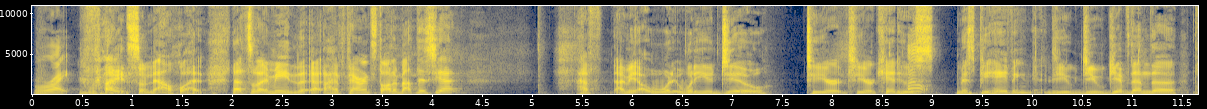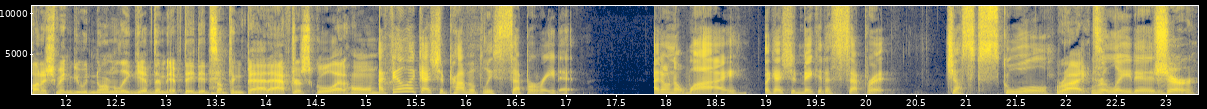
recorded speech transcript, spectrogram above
Right. Right. So now what? That's what I mean. Have parents thought about this yet? Have I mean, what what do you do to your to your kid who's Well- misbehaving? Do you do you give them the punishment you would normally give them if they did something bad after school at home? I feel like I should probably separate it. I don't know why. Like I should make it a separate just school Right. related Sure.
